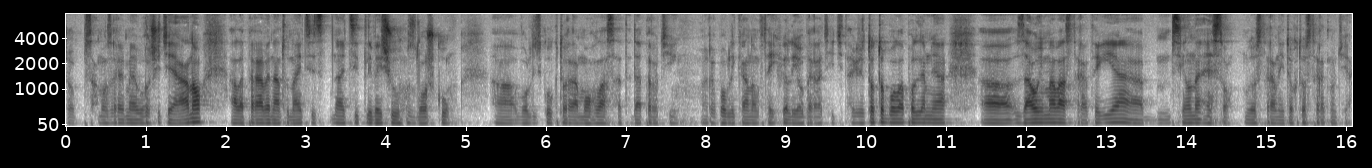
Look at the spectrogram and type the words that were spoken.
čo samozrejme určite áno, ale práve na tú najcitlivejšiu zložku voličku, ktorá mohla sa teda proti republikánom v tej chvíli obratiť. Takže toto bola podľa mňa zaujímavá stratégia a silné ESO zo strany tohto stretnutia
